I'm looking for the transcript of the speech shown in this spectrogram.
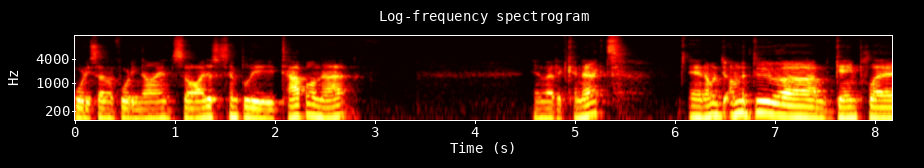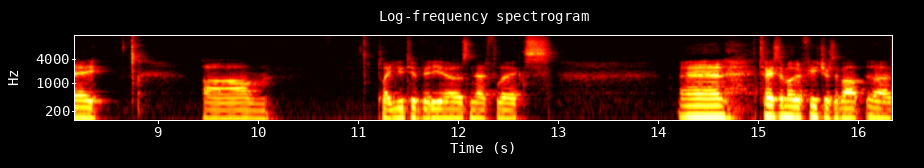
4749 so I just simply tap on that and let it connect. And I'm gonna do, I'm gonna do um, gameplay um, play YouTube videos, Netflix, and tell you some other features about uh,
